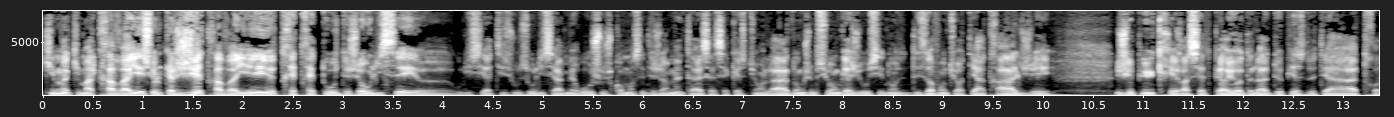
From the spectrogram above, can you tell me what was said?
qui m'a qui m'a travaillé, sur lequel j'ai travaillé très très tôt déjà au lycée, au lycée à Tizouzou, au lycée à Mérouge, je commençais déjà à m'intéresser à ces questions-là, donc je me suis engagé aussi dans des aventures théâtrales. J'ai j'ai pu écrire à cette période-là deux pièces de théâtre,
